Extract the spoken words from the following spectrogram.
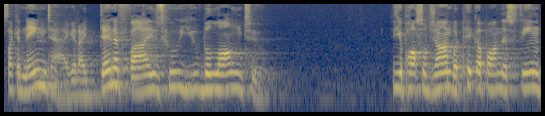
it's like a name tag, it identifies who you belong to. The apostle John would pick up on this theme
